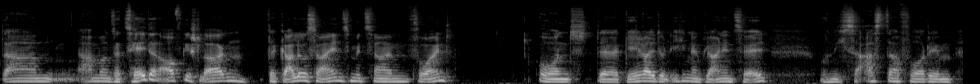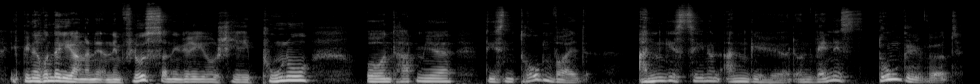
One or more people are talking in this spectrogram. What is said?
da haben wir unser Zelt dann aufgeschlagen, der Gallo Seins mit seinem Freund und der Gerald und ich in einem kleinen Zelt. Und ich saß da vor dem, ich bin heruntergegangen an dem Fluss, an den Rio Shiripuno und habe mir diesen Tropenwald angesehen und angehört. Und wenn es dunkel wird,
